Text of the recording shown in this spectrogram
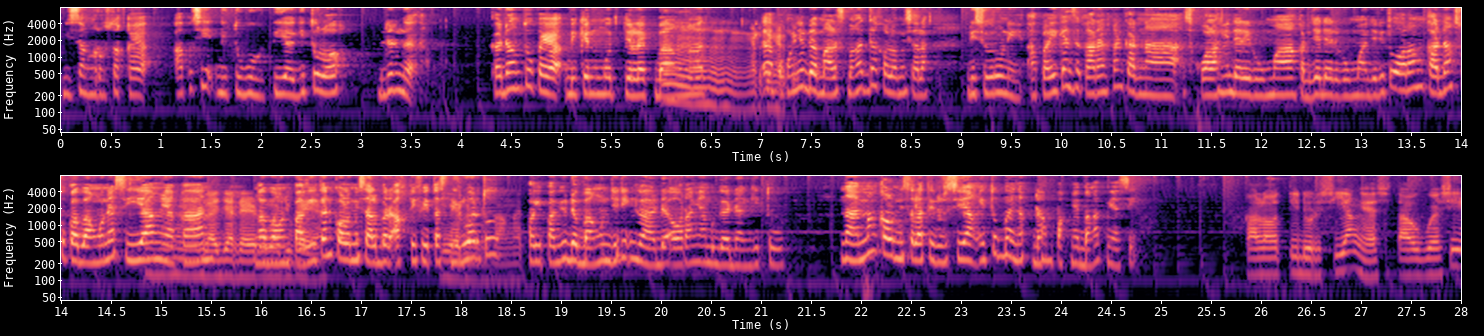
bisa ngerusak kayak apa sih di tubuh dia gitu loh. Bener nggak? Kadang tuh kayak bikin mood jelek banget Hmm, ngerti Eh, ngerti. pokoknya udah males banget dah kalau misalnya disuruh nih. Apalagi kan sekarang kan karena sekolahnya dari rumah, kerja dari rumah. Jadi tuh orang kadang suka bangunnya siang ya Hmm, kan. belajar dari Nggak rumah bangun pagi ya. kan kalau misal beraktivitas di Iya, luar bener tuh pagi-pagi udah bangun jadi nggak ada orang yang begadang gitu. Nah emang kalau misalnya tidur siang itu banyak dampaknya banget nggak sih? Kalau tidur siang ya, setahu gue sih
